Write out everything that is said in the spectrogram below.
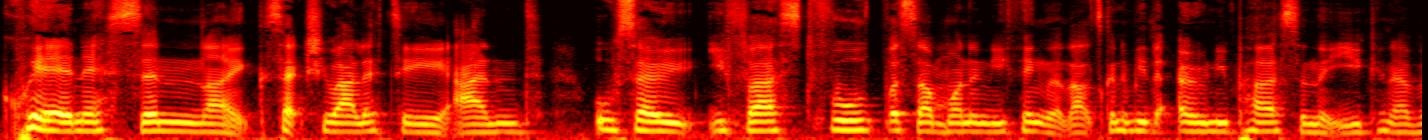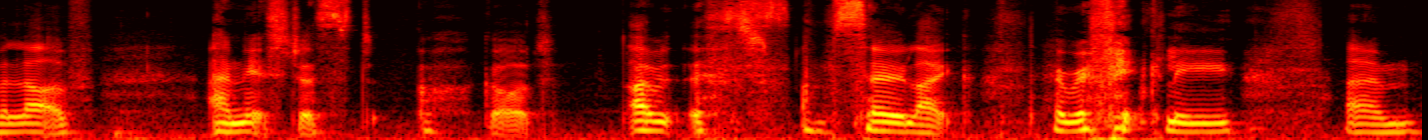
queerness and like sexuality, and also you first fall for someone and you think that that's going to be the only person that you can ever love, and it's just oh god, I w- it's just, I'm so like horrifically um,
